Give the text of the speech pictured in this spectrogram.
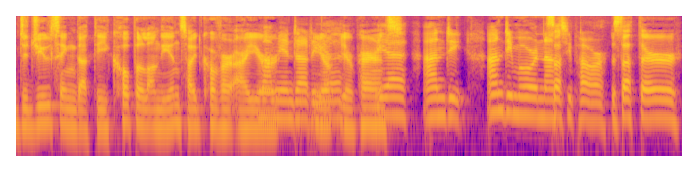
deducing that the couple on the inside cover are your Daddy, your, yeah. your parents? Yeah, Andy, Andy Moore and Is Nancy that- Power. Is that their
